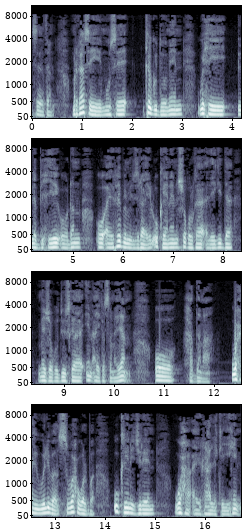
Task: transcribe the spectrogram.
sida tan. Markaasay muuse ka guddoomeen wixii la bixiyey oo dhan oo ay reer binu israa'iil u keeneen shuqulka adeegidda meesha quduuska in ay ka sameeyaan oo haddana waxay weliba subax walba u keeni jireen waxa ay raalli ka yihiin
